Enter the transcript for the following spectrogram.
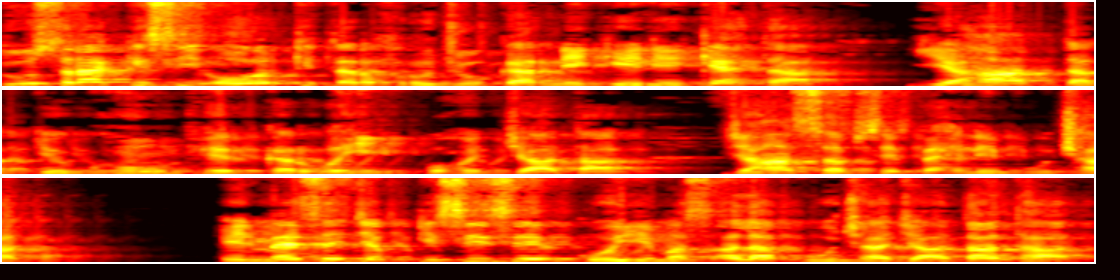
دوسرا کسی اور کی طرف رجوع کرنے کے لیے کہتا یہاں تک کہ گھوم پھر کر وہیں پہنچ جاتا، جہاں سب سے پہلے پوچھا تھا۔ ان میں سے جب کسی سے کوئی مسئلہ پوچھا جاتا تھا،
